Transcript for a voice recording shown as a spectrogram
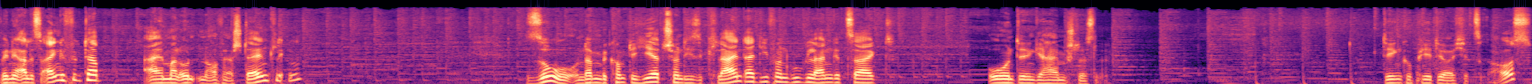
Wenn ihr alles eingefügt habt, einmal unten auf Erstellen klicken. So, und dann bekommt ihr hier jetzt schon diese Client-ID von Google angezeigt und den geheimen Schlüssel. Den kopiert ihr euch jetzt raus.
